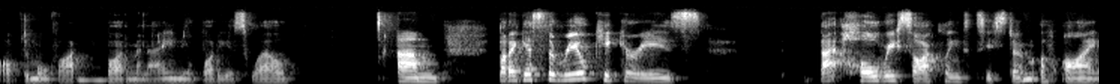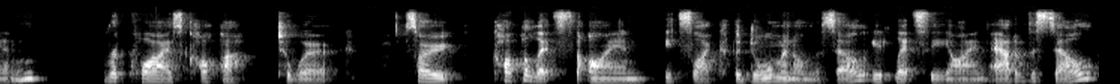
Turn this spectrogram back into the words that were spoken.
optimal vit- mm. vitamin A in your body as well. Um, but I guess the real kicker is that whole recycling system of iron requires copper to work. So copper lets the iron, it's like the dormant on the cell, it lets the iron out of the cell.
